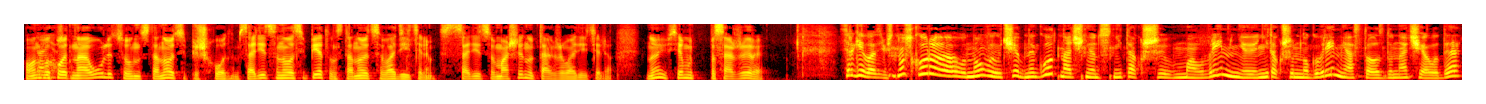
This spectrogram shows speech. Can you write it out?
Он Конечно. выходит на улицу, он становится пешеходом, садится на велосипед, он становится водителем, садится в машину, также водителем. Ну и все мы пассажиры. Сергей Владимирович, ну скоро новый учебный год начнется, не так уж и мало времени, не так уж и много времени осталось до начала, да?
